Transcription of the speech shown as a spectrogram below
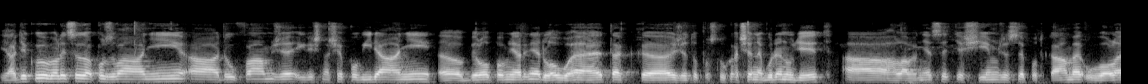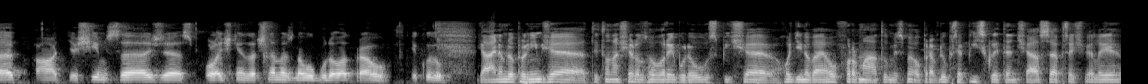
Já děkuji velice za pozvání a doufám, že i když naše povídání eh, bylo poměrně dlouhé, tak eh, že to posluchače nebude nudit a hlavně se těším, že se potkáme u voleb a těším se, že společně začneme znovu budovat Prahu. Děkuju. Já jenom doplním, že tyto naše rozhovory budou spíše hodinového formátu. My jsme opravdu přepískli ten čas a přešvili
